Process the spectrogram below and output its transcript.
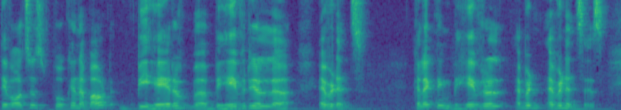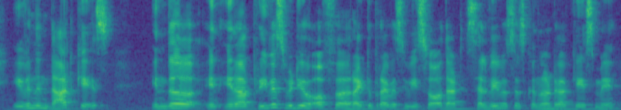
they've also spoken about behavioural evidence collecting behavioral evidences. Even in that case in the in, in our previous video of uh, right to privacy we saw that Selvi versus Karnataka case mein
